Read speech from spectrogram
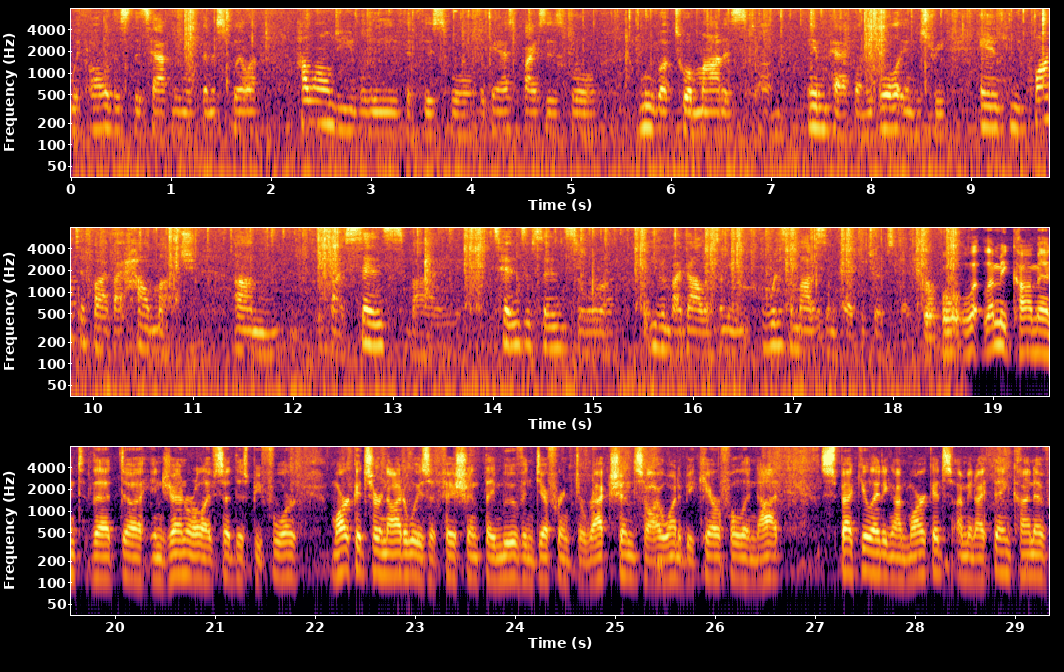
with all of this that's happening with Venezuela, how long do you believe that this will, the gas prices will move up to a modest, um, impact on the oil industry? And can you quantify by how much? Um, by cents, by tens of cents, or even by dollars? I mean, what is the modest impact that you're expecting? Well, let, let me comment that, uh, in general, I've said this before, markets are not always efficient. They move in different directions, so I want to be careful in not speculating on markets. I mean, I think kind of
